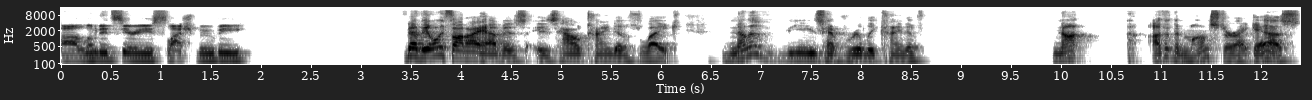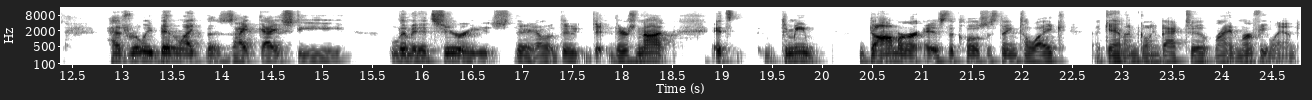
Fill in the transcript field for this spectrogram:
uh limited series slash movie? No, the only thought I have is is how kind of like none of these have really kind of not other than Monster, I guess, has really been like the zeitgeisty limited series. You know, there, there's not. It's to me, Dahmer is the closest thing to like. Again, I'm going back to Ryan Murphy land,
